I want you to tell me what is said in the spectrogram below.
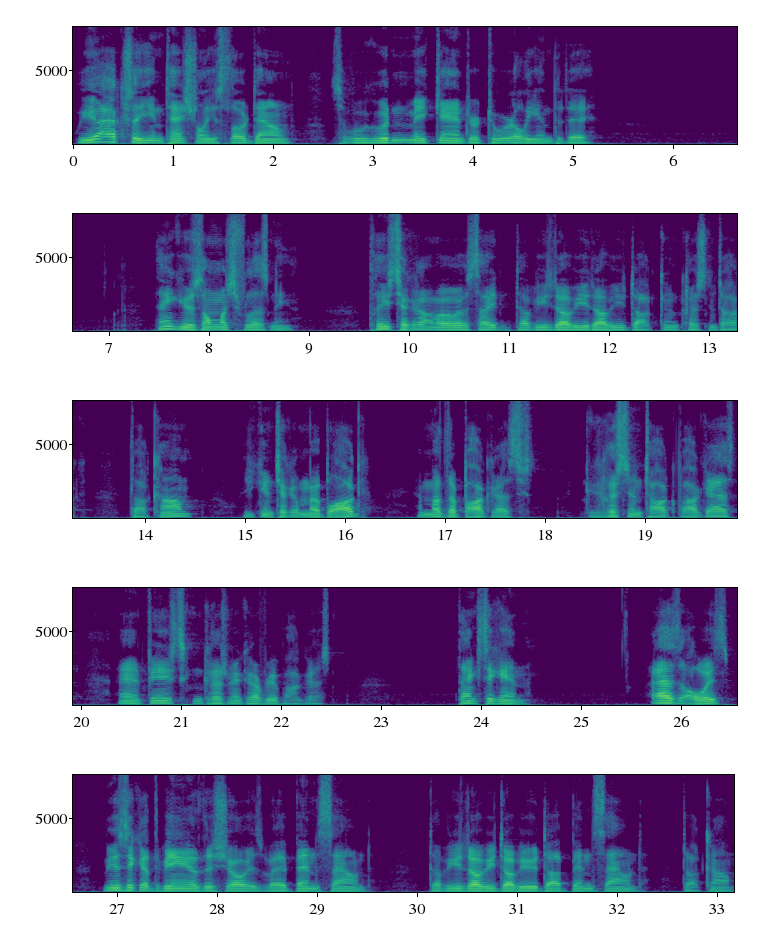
We actually intentionally slowed down so we wouldn't make Gander too early in the day. Thank you so much for listening. Please check out my website, www.concussiontalk.com. You can check out my blog and my other podcasts, Concussion Talk Podcast and Phoenix Concussion Recovery Podcast. Thanks again. As always, music at the beginning of this show is by Ben Sound, www.bensound.com.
